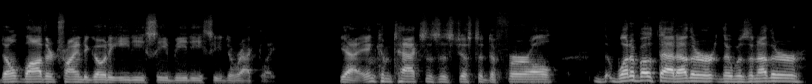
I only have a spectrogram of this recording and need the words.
Don't bother trying to go to EDC, BDC directly. Yeah. Income taxes is just a deferral. What about that other? There was another.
